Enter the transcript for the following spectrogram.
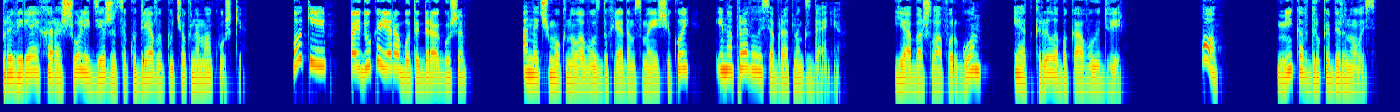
проверяя, хорошо ли держится кудрявый пучок на макушке. «Окей, пойду-ка я работать, дорогуша». Она чмокнула воздух рядом с моей щекой и направилась обратно к зданию. Я обошла фургон и открыла боковую дверь. «О!» Мика вдруг обернулась.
